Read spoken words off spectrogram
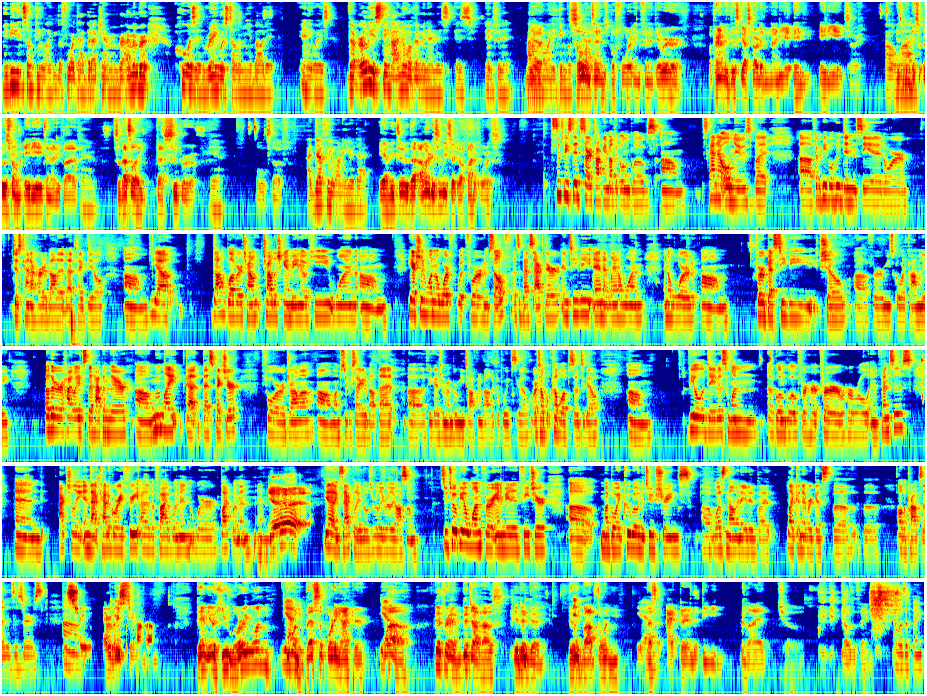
maybe even something like before that, but I can't remember. I remember who was it? Ray was telling me about it. Anyways, the earliest thing I know of Eminem is is Infinite. I don't know anything before Soul that. Is before Infinite. They were apparently this got started in ninety eight in eighty eight. Sorry, Oh it's, wow! it's, it was from eighty eight to ninety five. Damn. So that's like that's super Yeah, old stuff. I definitely want to hear that. Yeah, me too. That, I want to do some research. I'll find it for us. since we did start talking about the Golden Globes, um, it's kind of old news, but uh, for the people who didn't see it or just kind of heard about it, that type deal, um, yeah, Donald Glover, Child- Childish Gambino, he won. Um, he actually won an award for himself as a best actor in TV, and Atlanta won an award um, for best TV show uh, for musical or comedy. Other highlights that happened there uh, moonlight got best picture for drama. Um, i'm super excited about that. Uh, if you guys remember me talking about a couple weeks ago or a couple, couple episodes ago. Um, viola davis won a golden globe for her for her role in fences and actually in that category three out of the five women were black women and Yeah. yeah, exactly. That was really, really awesome. Zootopia won for animated feature. Uh, my boy Kubo and the Two Strings uh, was nominated, but Laika never gets the the all the props that it deserves. It's Uh, true. Everybody's is true. on them. Damn, yo, Hugh Laurie won. Yeah, he won he- best supporting actor. Yeah, Wow, good for him. Good job, House. You did good. Billy It- Bob Thornton, yeah, best actor in the TV Glide show. That was a thing. that was a thing.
